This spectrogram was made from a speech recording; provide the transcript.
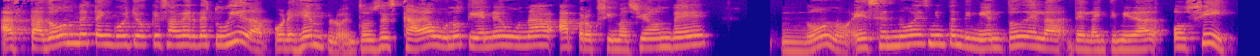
¿Hasta dónde tengo yo que saber de tu vida, por ejemplo? Entonces, cada uno tiene una aproximación de no, no, ese no es mi entendimiento de la, de la intimidad, o sí.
